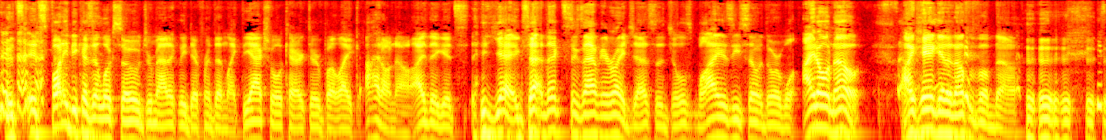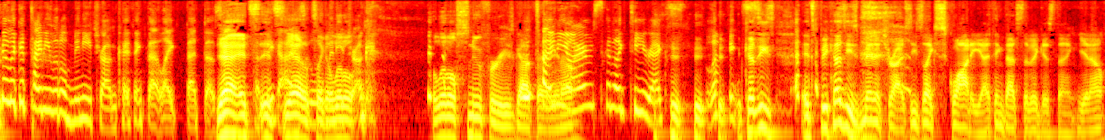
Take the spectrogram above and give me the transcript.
It's it's funny because it looks so dramatically different than like the actual character, but like I don't know. I think it's yeah, exactly. That's exactly right, Jess and Jules. Why is he so adorable? I don't know. I can't get enough of him now. He's got like a tiny little mini trunk. I think that like that does. Yeah, it's- it's- yeah, it's like a little- trunk. A little snoofer he's got there, tiny you know? arms, kind of like T Rex. Because he's it's because he's miniaturized. He's like squatty. I think that's the biggest thing, you know.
